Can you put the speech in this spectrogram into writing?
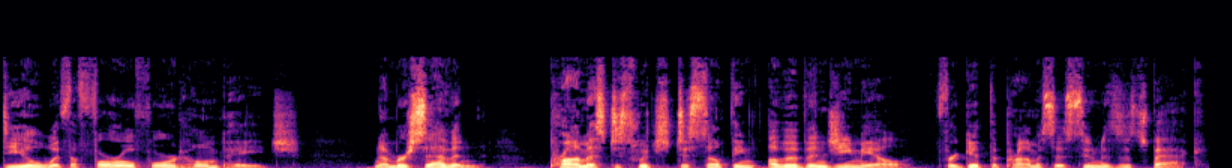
Deal with the 404 homepage. Number 7. Promise to switch to something other than Gmail. Forget the promise as soon as it's back.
